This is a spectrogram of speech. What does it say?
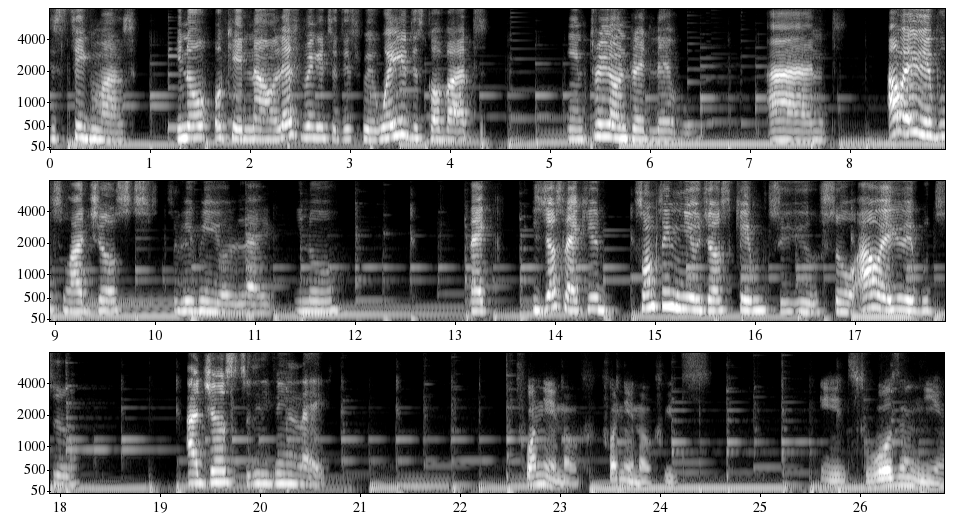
the stigmas. You know, okay, now let's bring it to this way. When you discovered in 300 level, and how are you able to adjust to living your life? You know, like it's just like you something new just came to you. So how are you able to adjust to living life? Funny enough, funny enough, it's it wasn't new.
